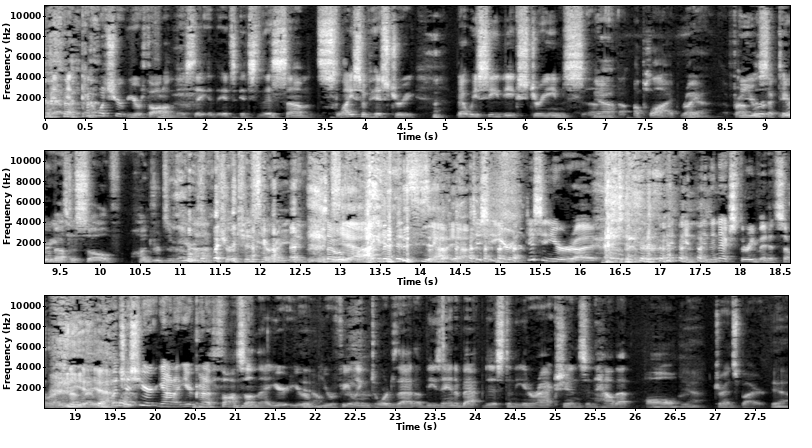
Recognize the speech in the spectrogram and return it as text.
and, and, kind of what's your, your thought on this? It's it's this um, slice of history that we see the extremes uh, yeah. applied, right? Yeah. From you're, the sectarians. You're about to solve hundreds of years of church history in the next so, yeah. yeah, yeah. Just in your, just in your, uh, in, in, in, the next three minutes, summarize. Yeah, yeah. But just your, kind of, your kind of thoughts on that. Your, your, yeah. your feeling towards that of these Anabaptists and the interactions and how that all yeah. transpired. Yeah.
